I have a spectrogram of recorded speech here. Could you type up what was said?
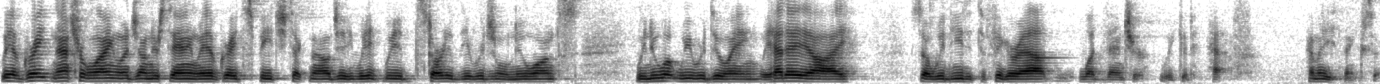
we have great natural language understanding. We have great speech technology. We, we had started the original nuance. We knew what we were doing. We had AI, so we needed to figure out what venture we could have. How many think so?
